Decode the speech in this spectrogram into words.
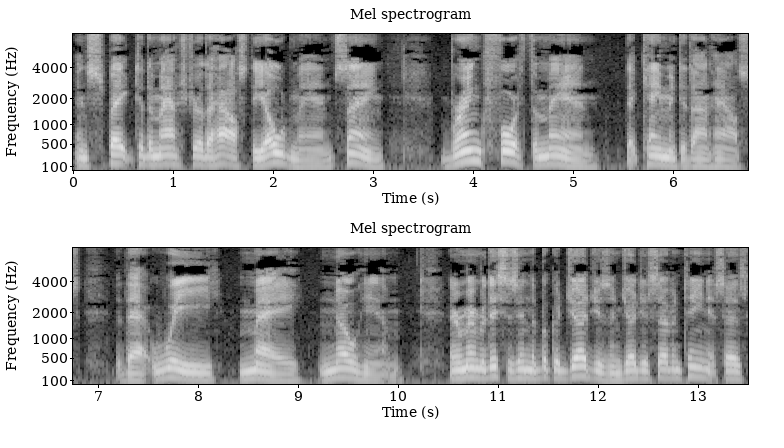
and spake to the master of the house, the old man, saying, Bring forth the man that came into thine house, that we may know him. And remember, this is in the book of Judges. In Judges 17, it says,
